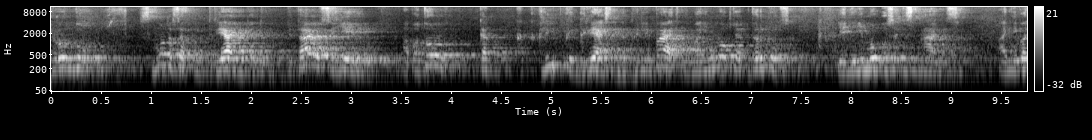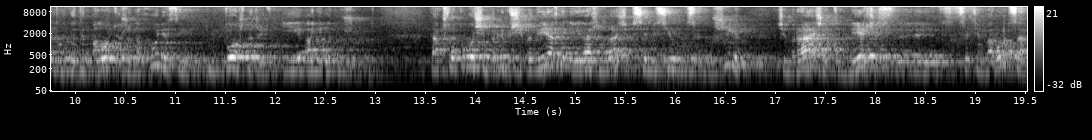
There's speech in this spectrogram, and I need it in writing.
ерунду, смотрят всякую дрянь вот эту, питаются ею, а потом как, как клипкой грязь, она прилипает к ним, они не могут вернуться, и они не могут с этим справиться. Они в этом, этой болоте уже находятся, им, им тошно жить, и они в этом живут. Так что это очень прилипчивый грех, и наша задача всеми силами своей души, чем раньше, тем легче с, э, с этим бороться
